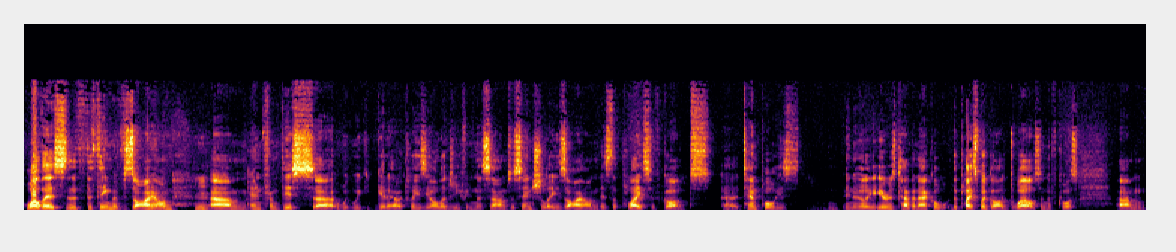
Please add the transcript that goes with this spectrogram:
well, there's the, the theme of Zion, Hmm. um, and from this uh, we, we get our ecclesiology in the Psalms. Essentially, Zion is the place of God's uh, temple, His in early eras tabernacle, the place where God dwells, and of course. Um,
